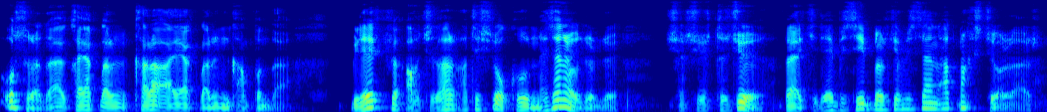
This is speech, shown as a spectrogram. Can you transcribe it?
O sırada kayakların, kara ayakların kampında bilek ve avcılar ateşli oku neden öldürdü? Şaşırtıcı. Belki de bizi bölgemizden atmak istiyorlar.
